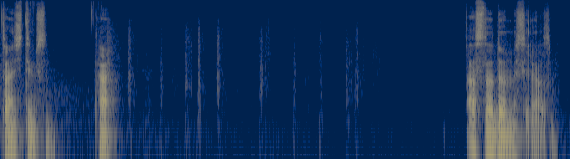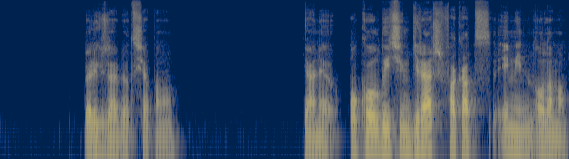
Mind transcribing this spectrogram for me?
Sen ciddi misin? Ha. Aslında dönmesi lazım. Böyle güzel bir atış yapamam. Yani ok olduğu için girer fakat emin olamam.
